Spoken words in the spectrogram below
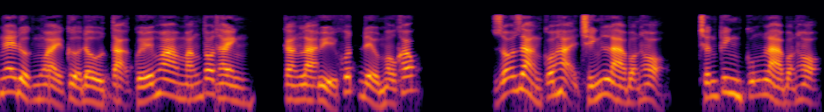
Nghe được ngoài cửa đầu tạ Quế Hoa mắng to thành, càng là ủy khuất đều mau khóc. Rõ ràng có hại chính là bọn họ, chấn kinh cũng là bọn họ,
